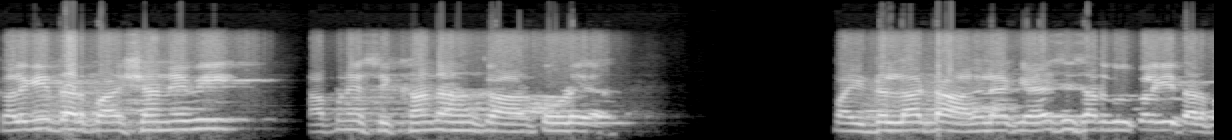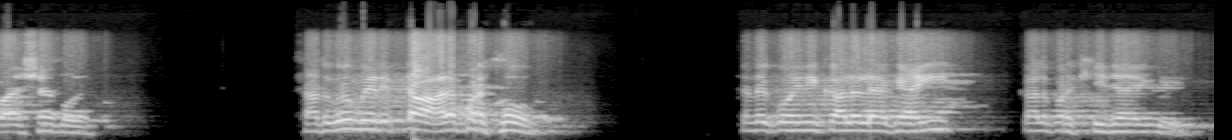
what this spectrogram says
ਕਲਗੀਧਰ ਪਾਤਸ਼ਾਹ ਨੇ ਵੀ ਆਪਣੇ ਸਿੱਖਾਂ ਦਾ ਹੰਕਾਰ ਤੋੜਿਆ। ਭਾਈ ਡੱਲਾ ਢਾਲ ਲੈ ਕੇ ਆਏ ਸੀ ਸਤਿਗੁਰੂ ਕਲਗੀਧਰ ਪਾਤਸ਼ਾਹ ਕੋਲ। ਸਤਿਗੁਰੂ, ਮੇਰੀ ਢਾਲ ਪਰਖੋ। ਕਹਿੰਦੇ, ਕੋਈ ਨਹੀਂ ਕੱਲ ਲੈ ਕੇ ਆਈ ਕੱਲ ਪਰਖੀ ਜਾਏਗੀ।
